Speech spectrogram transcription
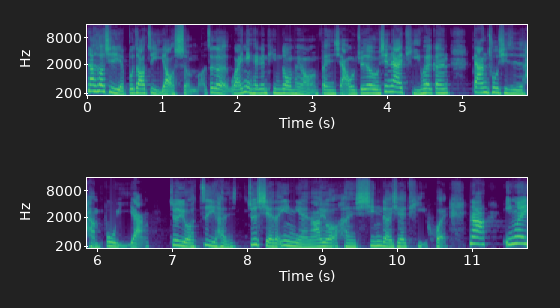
那时候其实也不知道自己要什么，这个晚一点可以跟听众朋友们分享。我觉得我现在。在体会跟当初其实很不一样，就有自己很就写了一年，然后有很新的一些体会。那因为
